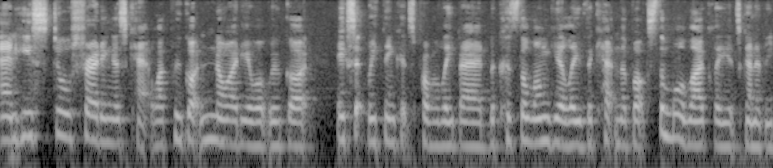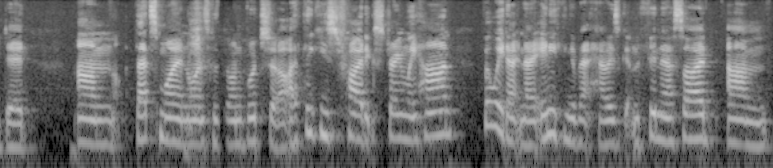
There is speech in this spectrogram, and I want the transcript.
and he's still Schrodinger's cat. Like we've got no idea what we've got, except we think it's probably bad because the longer you leave the cat in the box, the more likely it's going to be dead. Um, that's my annoyance with John Butcher. I think he's tried extremely hard, but we don't know anything about how he's going to fit in our side. Um,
